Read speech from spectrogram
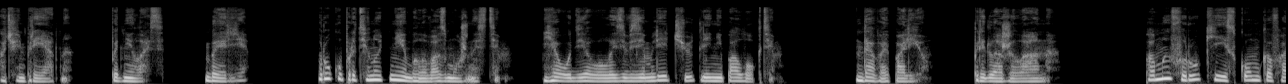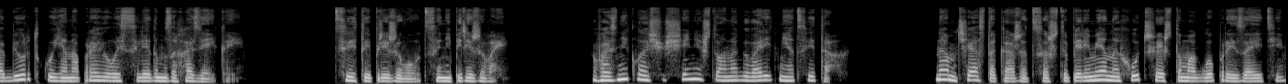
«Очень приятно», — поднялась. «Берри». Руку протянуть не было возможности. Я уделалась в земле чуть ли не по локтям. «Давай полью», — предложила она. Помыв руки и скомкав обертку, я направилась следом за хозяйкой. «Цветы приживутся, не переживай». Возникло ощущение, что она говорит не о цветах. Нам часто кажется, что перемены — худшее, что могло произойти.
